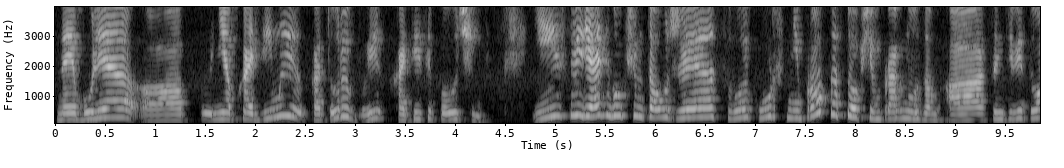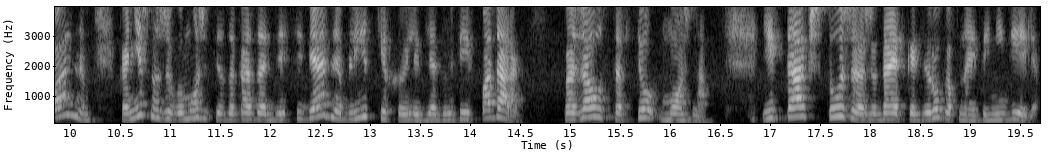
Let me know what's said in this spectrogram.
наиболее э, необходимый, который вы хотите получить. И сверять, в общем-то, уже свой курс не просто с общим прогнозом, а с индивидуальным. Конечно же, вы можете заказать для себя, для близких или для друзей в подарок. Пожалуйста, все можно. Итак, что же ожидает Козерогов на этой неделе?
